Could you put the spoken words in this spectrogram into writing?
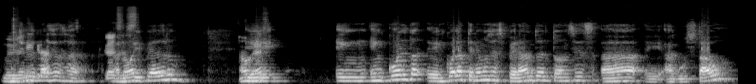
Muchas gracias a, a y Pedro. Eh, en, en, cola, en cola tenemos esperando entonces a, eh, a Gustavo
